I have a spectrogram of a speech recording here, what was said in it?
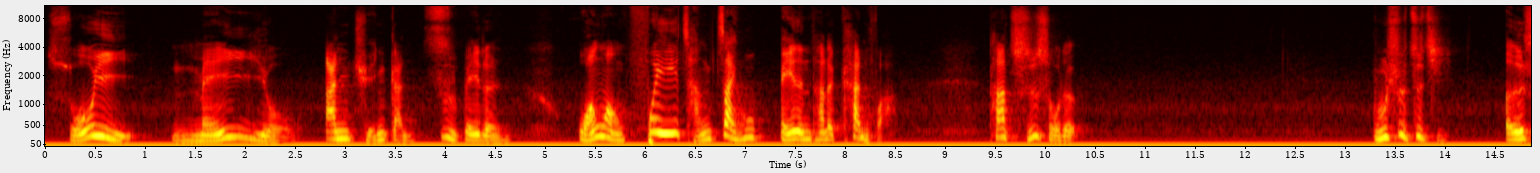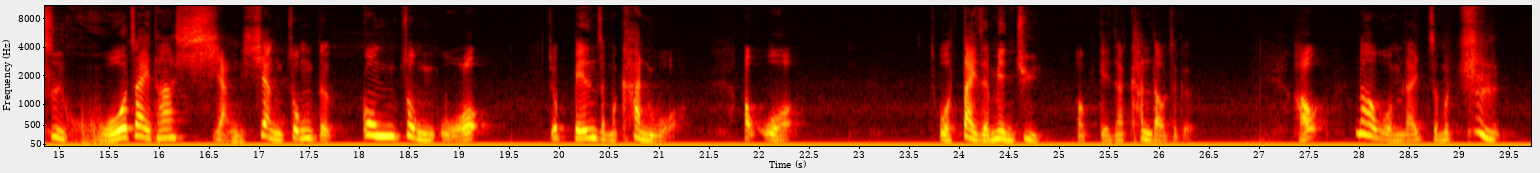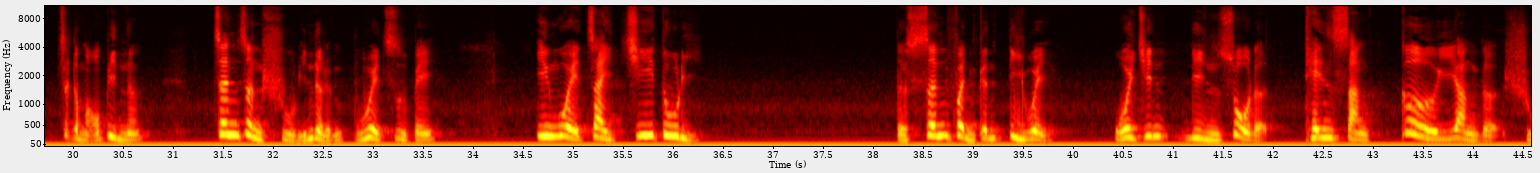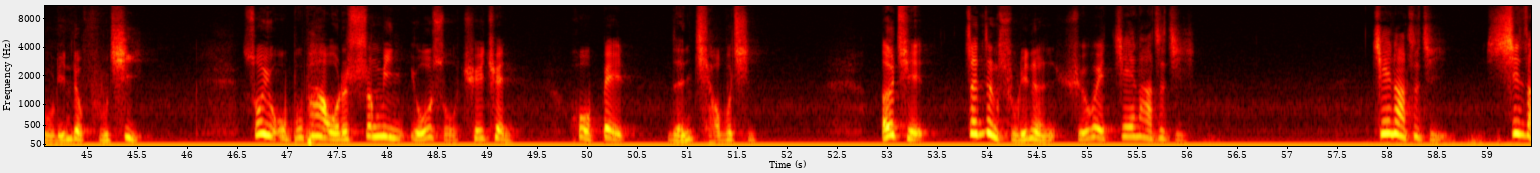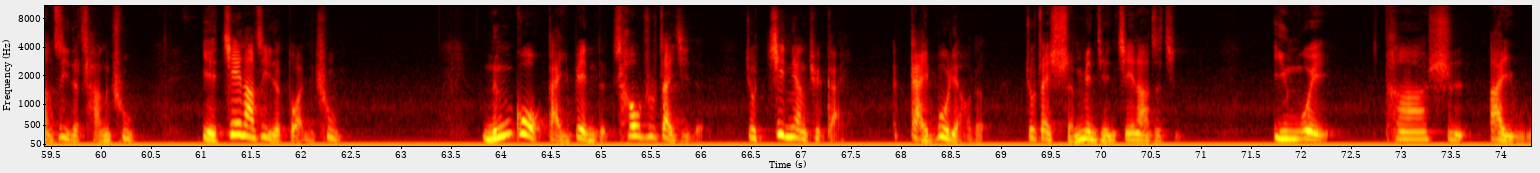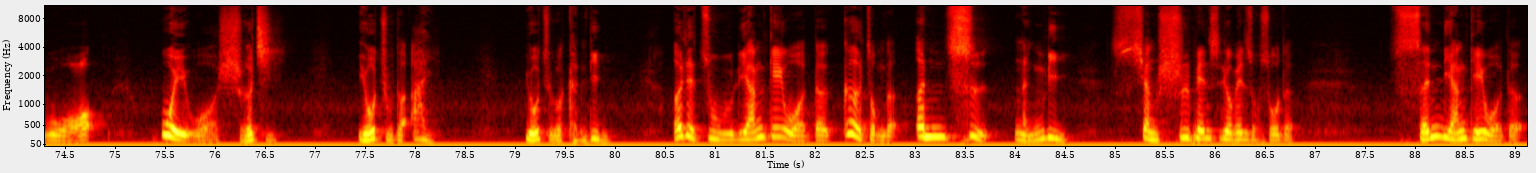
所以没有。安全感自卑的人，往往非常在乎别人他的看法。他持守的不是自己，而是活在他想象中的公众我，就别人怎么看我啊？我我戴着面具哦，给人家看到这个。好，那我们来怎么治这个毛病呢？真正属灵的人不会自卑，因为在基督里的身份跟地位，我已经领受了天上各样的属灵的福气，所以我不怕我的生命有所缺欠或被人瞧不起。而且，真正属灵的人学会接纳自己，接纳自己，欣赏自己的长处。也接纳自己的短处，能够改变的、超出在己的，就尽量去改；改不了的，就在神面前接纳自己，因为他是爱我，为我舍己，有主的爱，有主的肯定，而且主量给我的各种的恩赐能力，像诗篇十六篇所说的，神量给我的。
